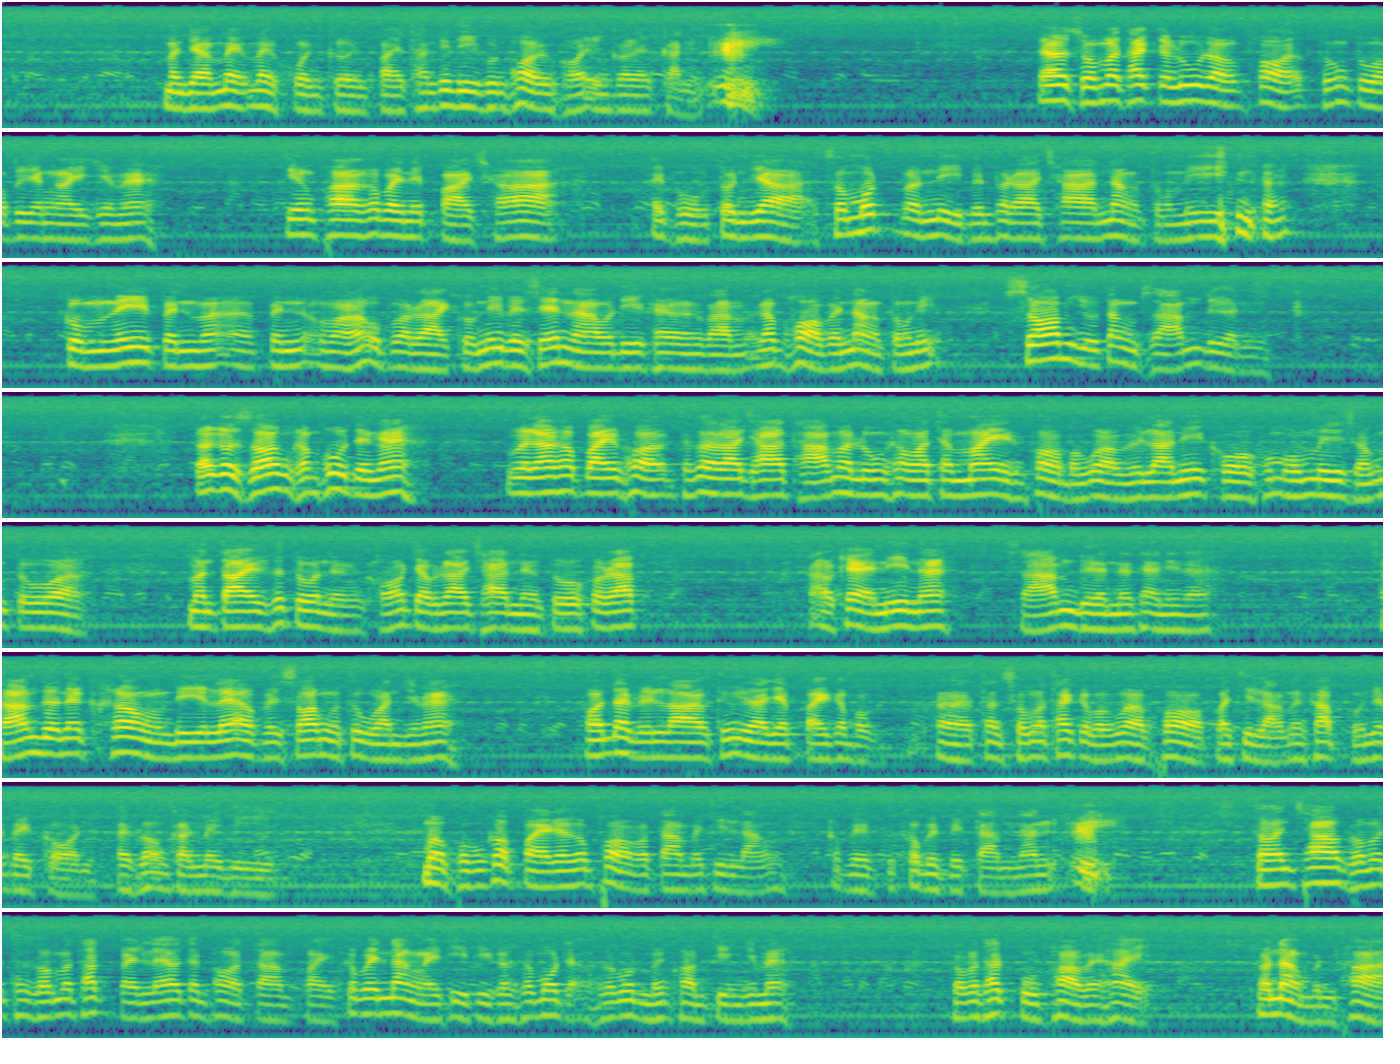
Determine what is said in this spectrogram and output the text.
มันจะไม่ไม่ควรเกินไปท่านที่ดีคุณพ่อขอเองก็แล้วกัน แต่สมทัศน์ก็รู้เราพ่อทั้งตัวเป็นยังไงใช่ไหมจึงพาเข้าไปในป่าช้า ให้ผูกต้นหญ้า สมมติว่านี่เป็นพระราชานั่งตรงนี้นะกลุ่มนี้เป็นมะเป็นมหาอุปราชกลุ่มนี้เป็นเสนาวดีใครก็ตามแล้วพ่อไปนั่งตรงนี้ ซ้อมอยู่ตั้งสามเดือน แล้วก็ซ้อมคำพูดเลยนะ เวลาเข้าไปพ่อพระราชาถามว่าลุงเข้ามาทำไม พ่อบอกว่าเวลานี้โคของผมมีสองตัว มันตายสักตัวหนึ่งขอจากราชาหนึ่งตัวก็รับเอาแค่นี้นะสามเดือนนะแค่นี้นะสามเดือนนั้นคล่องดีแล้วไปซ้อมกันทุกวันใช่ไหมพอได้เวลาถึงเวลาจะไปก็บอกอท่านสมทัศน์ก็บอกว่าพ่อไปทีหลังนะครับ ผมจะไปก่อน ไปพร้อมกันไม่ดี เมื่อผมเข้าไปแล้วก็พ่อก็ตามไปทีหลัง ก็ไปก็ไปไปตามนั้น ตอนเช้าผมสมทัศน์ไปแล้วท่านพ่อตามไป ก็ไปนั่งในที่ที่เขาสมมติอะสมมติเหมือนความจริงใช่ไหมสมทัศน์ปูผ้าไว้ให้ ก็นั่งบนผ้า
